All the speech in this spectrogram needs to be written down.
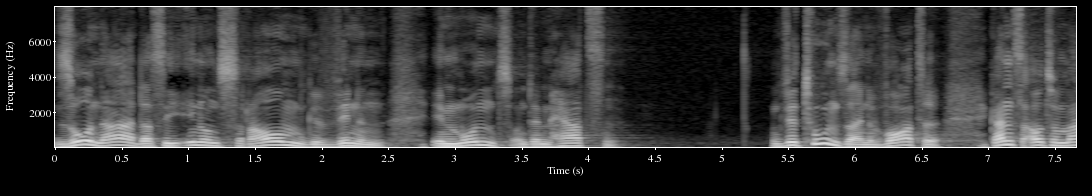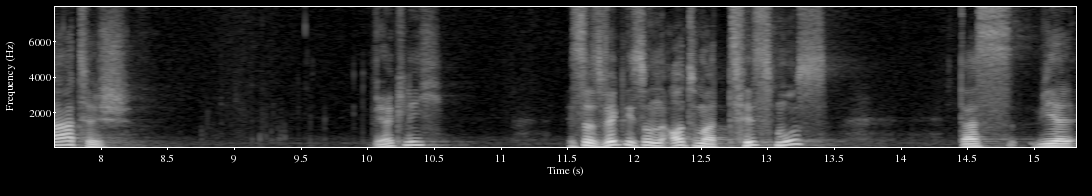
so nah, dass sie in uns Raum gewinnen, im Mund und im Herzen. Und wir tun seine Worte ganz automatisch. Wirklich? Ist das wirklich so ein Automatismus, dass wir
